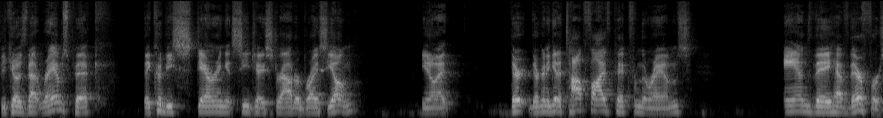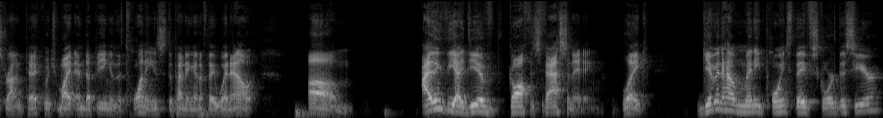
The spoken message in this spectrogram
because that Rams pick they could be staring at CJ Stroud or Bryce Young. You know, they're they're going to get a top five pick from the Rams, and they have their first round pick, which might end up being in the twenties, depending on if they win out. Um, I think the idea of Goff is fascinating. Like, given how many points they've scored this year,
